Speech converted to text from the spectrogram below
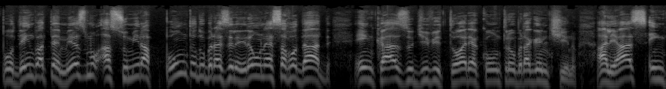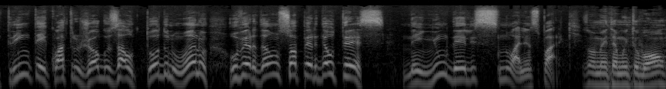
podendo até mesmo assumir a ponta do Brasileirão nessa rodada, em caso de vitória contra o Bragantino. Aliás, em 34 jogos ao todo no ano, o Verdão só perdeu três nenhum deles no Allianz Parque. O momento é muito bom,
